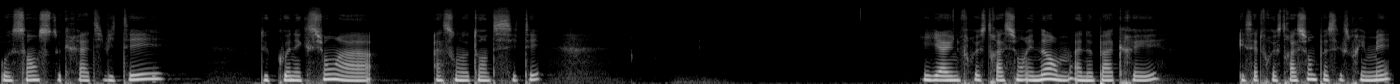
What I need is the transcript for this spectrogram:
au sens de créativité, de connexion à, à son authenticité. Il y a une frustration énorme à ne pas créer, et cette frustration peut s'exprimer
